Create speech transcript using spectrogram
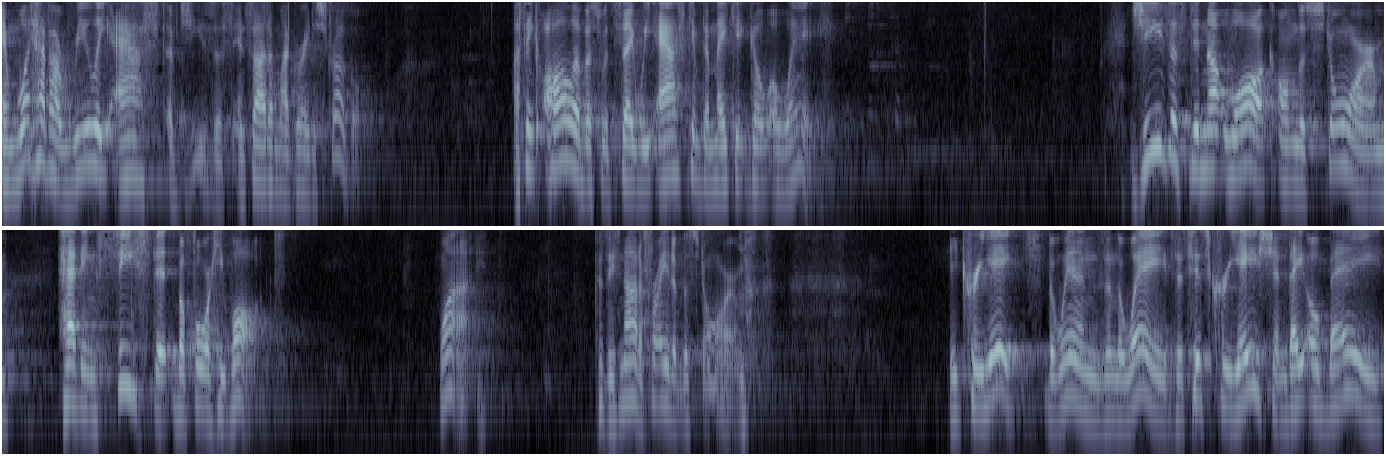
And what have I really asked of Jesus inside of my greatest struggle? I think all of us would say we ask him to make it go away. Jesus did not walk on the storm having ceased it before he walked. Why? Because he's not afraid of the storm. He creates the winds and the waves. It's his creation. They obey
